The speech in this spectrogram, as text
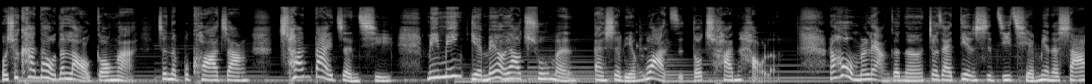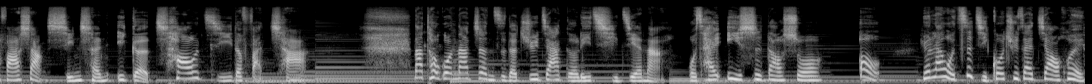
我却看到我的老公啊，真的不夸张，穿戴整齐，明明也没有要出门，但是连袜子都穿好了。然后我们两个呢，就在电视机前面的沙发上，形成一个超级的反差。那透过那阵子的居家隔离期间呐，我才意识到说，哦。原来我自己过去在教会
